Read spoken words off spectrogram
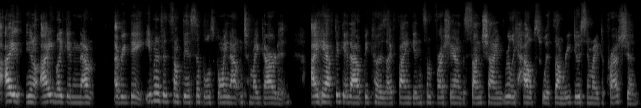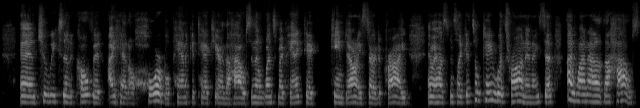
I, you know, I like getting out every day, even if it's something as simple as going out into my garden. I have to get out because I find getting some fresh air and the sunshine really helps with um, reducing my depression. And two weeks into COVID, I had a horrible panic attack here in the house. And then once my panic attack came down, I started to cry. And my husband's like, it's okay, what's wrong? And I said, I want out of the house.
